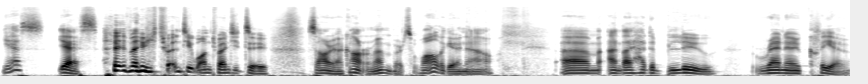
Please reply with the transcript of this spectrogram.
Yes? Yes. maybe 21, 22. Sorry, I can't remember. It's a while ago now. Um, and I had a blue Renault Clio,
